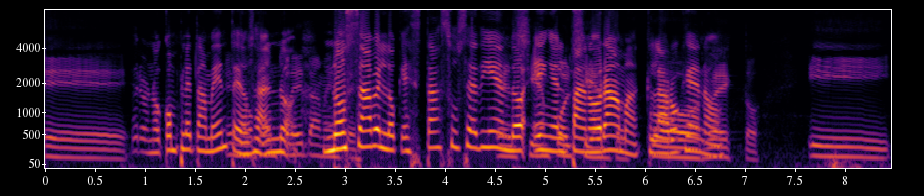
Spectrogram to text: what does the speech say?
Eh, Pero no completamente, eh, o no sea, no, completamente. no saben lo que está sucediendo el en el 100%. panorama, claro que no. Correcto. Y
